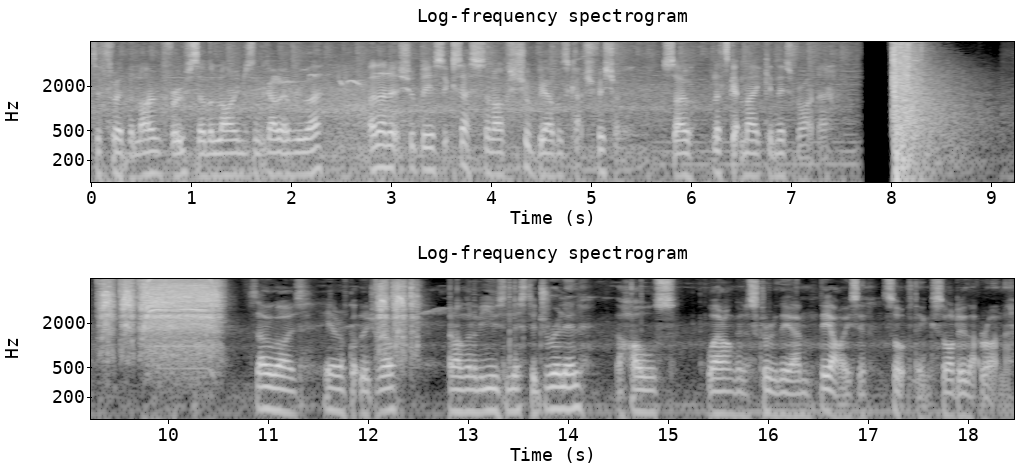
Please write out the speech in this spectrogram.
to thread the line through so the line doesn't go everywhere and then it should be a success and I should be able to catch fish on it. So let's get making this right now. So guys, here I've got the drill and I'm going to be using this to drill in the holes where I'm going to screw the um, the eyes in sort of thing so I'll do that right now.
